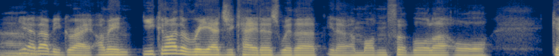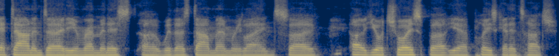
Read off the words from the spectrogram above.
Um, yeah, that'd be great. I mean, you can either re-educate us with a you know a modern footballer or get down and dirty and reminisce uh, with us down memory lane. So uh, your choice, but yeah, please get in touch.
